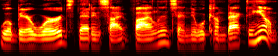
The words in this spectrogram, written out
will bear words that incite violence and it will come back to him.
